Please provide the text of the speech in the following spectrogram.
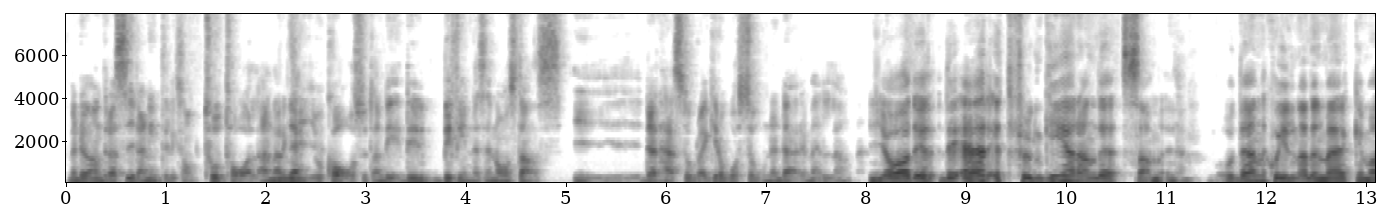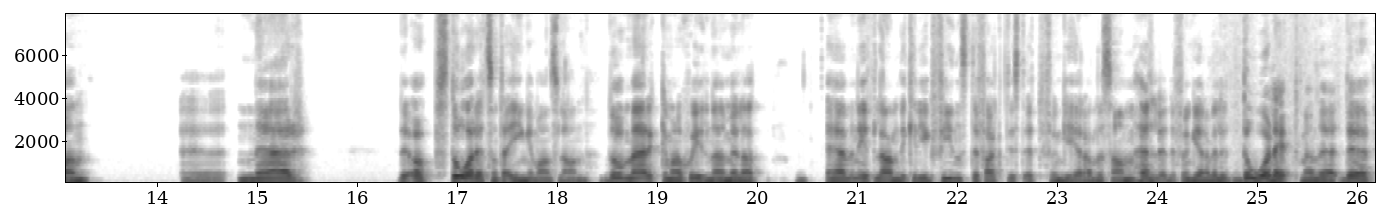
men det är å andra sidan inte liksom total anarki Nej. och kaos utan det, det, befinner sig någonstans i den här stora gråzonen däremellan. Ja, det, det är ett fungerande samhälle och den skillnaden märker man eh, när det uppstår ett sånt här ingenmansland. Då märker man skillnaden mellan att även i ett land i krig finns det faktiskt ett fungerande samhälle. Det fungerar väldigt dåligt, men det, det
